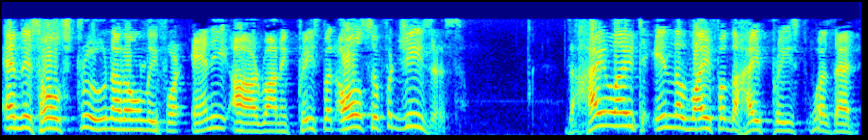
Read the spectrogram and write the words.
And this holds true not only for any Aaronic priest, but also for Jesus. The highlight in the life of the high priest was that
